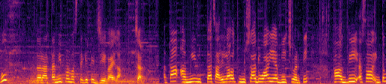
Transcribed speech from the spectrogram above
भूक. तर आता मी पण मस्त घेते जेवायला. चल. आता आम्ही नुकताच आलेलो आहोत नुसादुआ या बीचवरती हा अगदी असा एकदम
